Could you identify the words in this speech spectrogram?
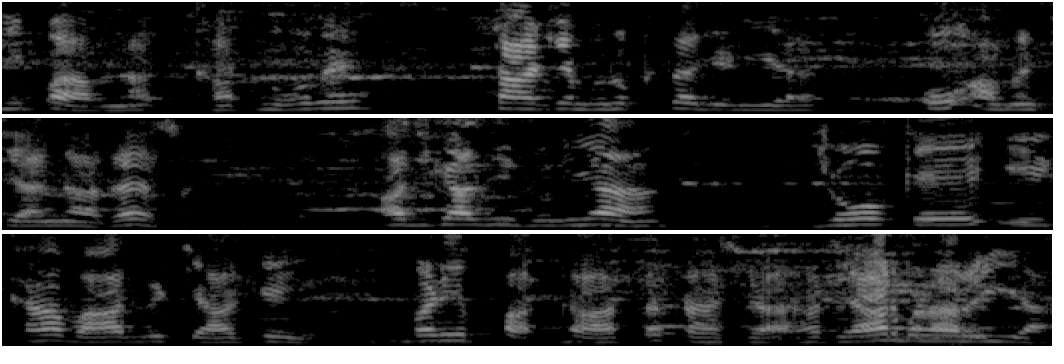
ਦੀ ਭਾਵਨਾ ਖਤਮ ਹੋਵੇ ਤਾਂ ਕਿ ਮਨੁੱਖਤਾ ਜਿਹੜੀ ਹੈ ਉਹ ਅਮਨ ਚੈਨ ਨਾਲ ਰਹਿ ਸਕੇ। ਅੱਜ ਕੱਲ੍ਹ ਦੀ ਦੁਨੀਆ ਜੋ ਕਿ ਈਰਖਾਵਾਦ ਵਿੱਚ ਆ ਕੇ ਬੜੇ ਪ- ਘਾਤਕ ਹਥਿਆ- ਹਥਿਆਰ ਬਣਾ ਰਹੀ ਆ,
